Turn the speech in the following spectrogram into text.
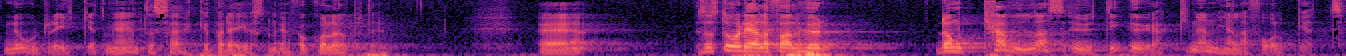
Nordriket, men jag är inte säker på det just nu. Jag får kolla upp det. Eh, så står det i alla fall hur de kallas ut i öknen, hela folket.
